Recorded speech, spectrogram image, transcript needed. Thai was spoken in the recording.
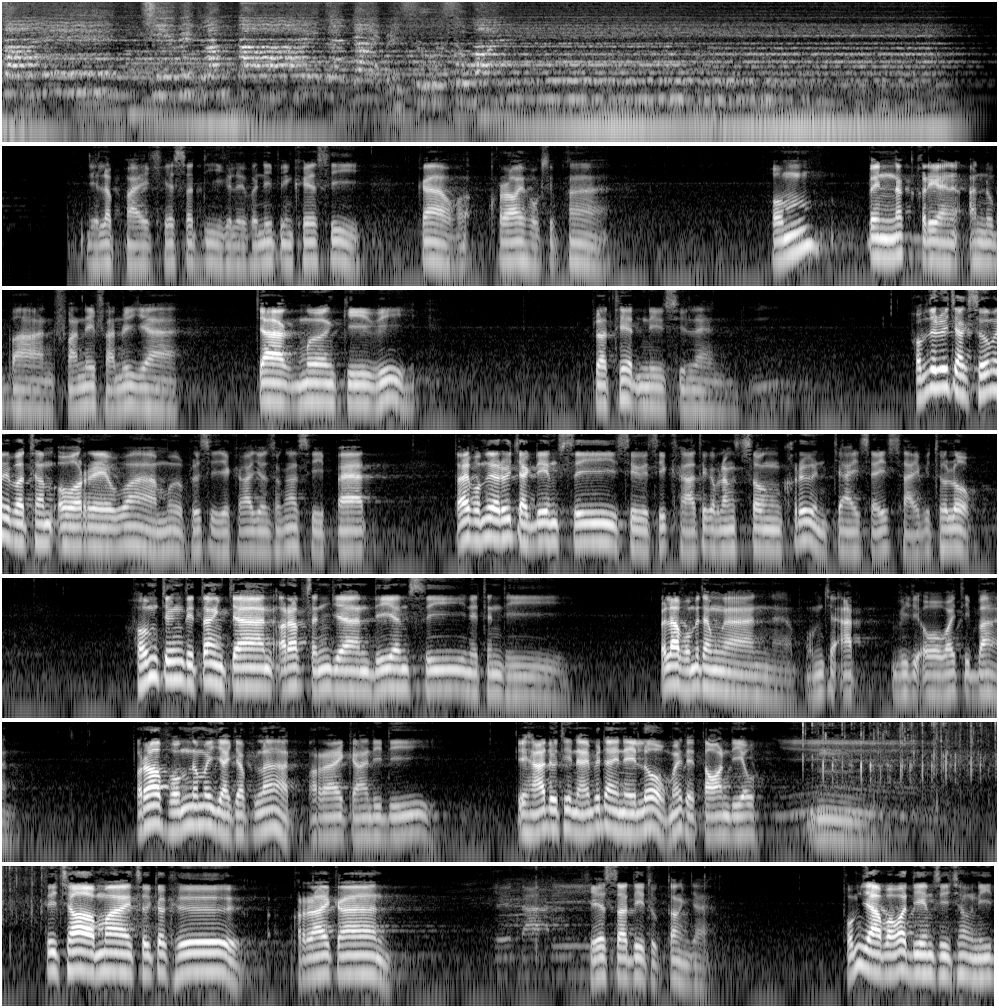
ใส ชีวิตหลังตายจะได้ไปสู่สวรรค์ เดี๋ยวเราไปเคสสดีกันเลย วันนี้เป็นเคสที่ 965 ผมเป็นนักเรียนอนุบาล ฝันในฝันวิทยา จากเมืองกีวี ประเทศนิวซีแลนด์ ผมได้รู้จักศูนย์ปฏิบัติธรรมโอเรว่าเมื่อพฤศจิกายน 2548 ตอนผมได้รู้จักดีมซีสื่อสีขาวที่กำลังทรงคลื่นใจใสๆวิทั่วโลก ผมจึงติดตั้งจานรับสัญญาณ DMC ในทันที เวลาผมไปทำงาน ผมจะอัดวิดีโอไว้ที่บ้าน เพราะผมนั้นไม่อยากจะพลาดรายการดีๆ ที่หาดูที่ไหนไม่ได้ในโลกแม้แต่ตอนเดียว ที่ชอบมากสุดก็คือ รายการเคสตดี้ถูกต้องจ้ะผมอยากบอกว่า DMC ช่องนี้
